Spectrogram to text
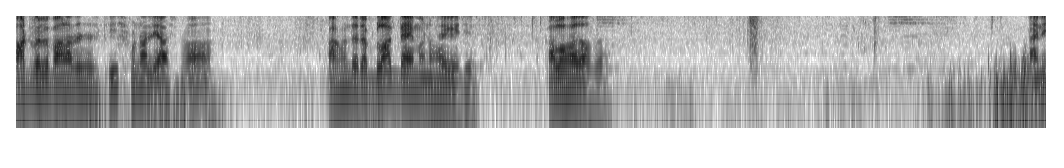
পাট বলে বাংলাদেশের কি সোনালি আস না? এখন তো এটা ব্ল্যাক ডায়মন্ড হয়ে গেছে। কালো হয়ে আছে পানি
